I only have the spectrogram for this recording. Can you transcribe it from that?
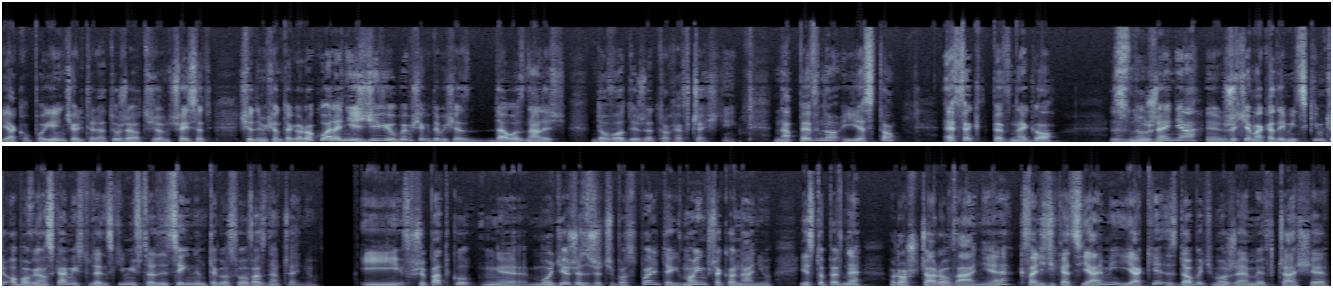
jako pojęcie o literaturze od 1670 roku, ale nie zdziwiłbym się, gdyby się dało znaleźć dowody, że trochę wcześniej. Na pewno jest to efekt pewnego znużenia życiem akademickim czy obowiązkami studenckimi w tradycyjnym tego słowa znaczeniu. I w przypadku e, młodzieży z Rzeczypospolitej, w moim przekonaniu, jest to pewne rozczarowanie kwalifikacjami, jakie zdobyć możemy w czasie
